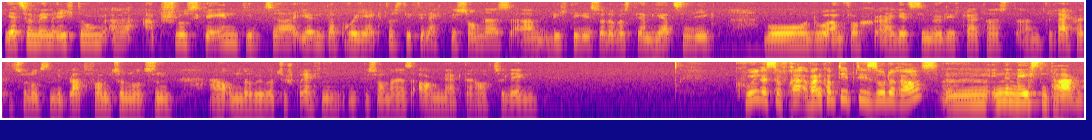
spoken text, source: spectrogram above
Jetzt, wenn wir in Richtung äh, Abschluss gehen, gibt es äh, irgendein Projekt, was dir vielleicht besonders ähm, wichtig ist oder was dir am Herzen liegt, wo du einfach äh, jetzt die Möglichkeit hast, ähm, die Reichweite zu nutzen, die Plattform zu nutzen, äh, um darüber zu sprechen und besonderes Augenmerk darauf zu legen? Cool, dass du fragst. Wann kommt die Episode raus? Mm, in den nächsten Tagen.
